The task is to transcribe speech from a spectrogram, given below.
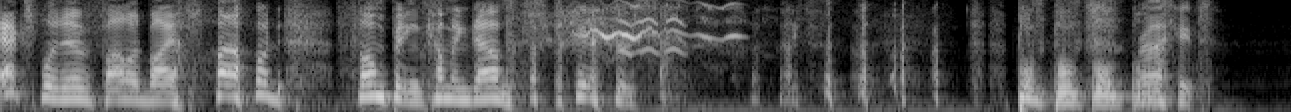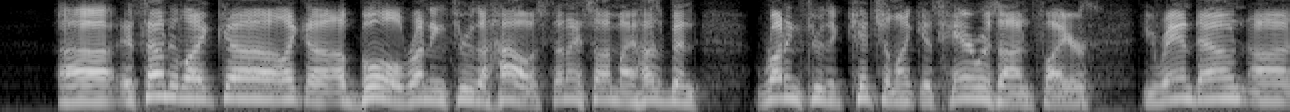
expletive followed by a loud thumping coming down the stairs. boom, boom, boom, boom. Right. Uh, it sounded like uh, like a, a bull running through the house. Then I saw my husband running through the kitchen like his hair was on fire. He ran down uh,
